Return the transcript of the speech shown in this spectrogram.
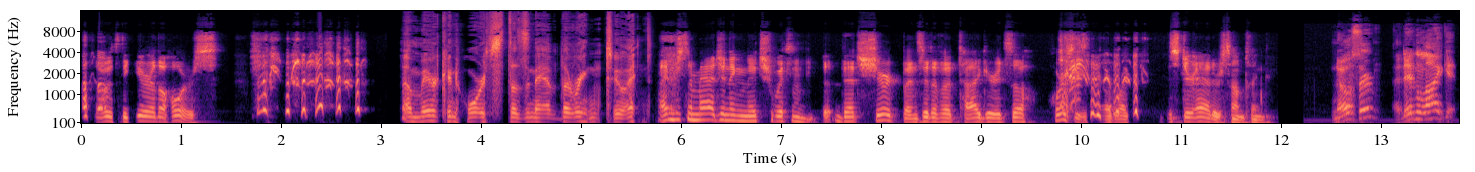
that was the year of the horse. American Horse doesn't have the ring to it. I'm just imagining Mitch with that shirt, but instead of a tiger, it's a horse's head, like Mr. Ed or something. No, sir, I didn't like it.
